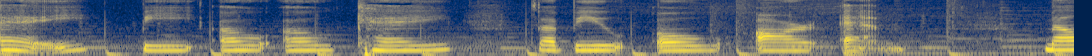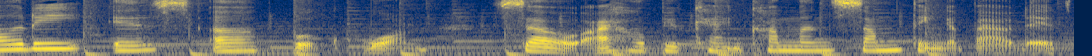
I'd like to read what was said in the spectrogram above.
A B O O K W O R M. Melody is a bookworm, so I hope you can comment something about it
